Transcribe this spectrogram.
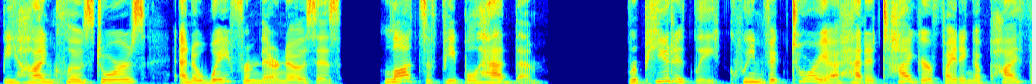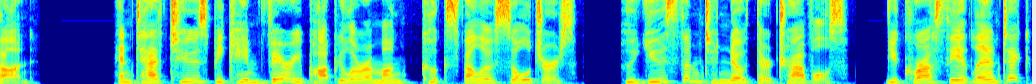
behind closed doors and away from their noses, lots of people had them. Reputedly, Queen Victoria had a tiger fighting a python, and tattoos became very popular among Cook's fellow soldiers, who used them to note their travels. You cross the Atlantic?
